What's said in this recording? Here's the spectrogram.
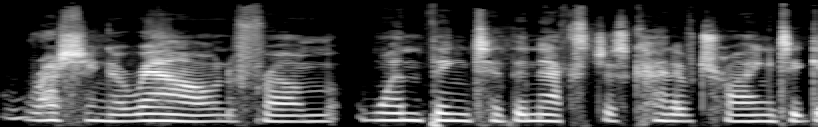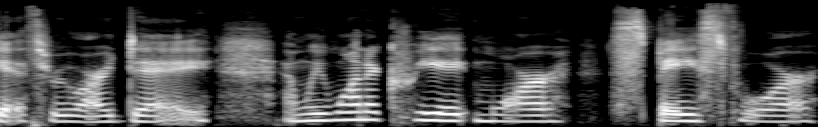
rushing around from one thing to the next, just kind of trying to get through our day. And we want to create more space for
